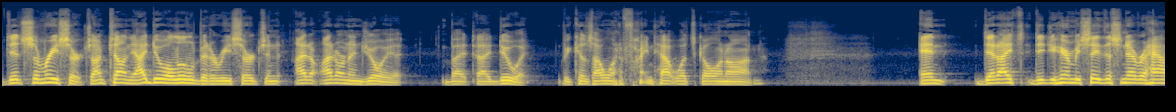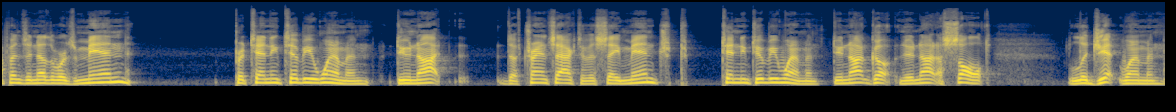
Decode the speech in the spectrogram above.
did some research. I'm telling you, I do a little bit of research and I don't, I don't enjoy it, but I do it because I want to find out what's going on. And did I did you hear me say this never happens? In other words, men pretending to be women do not the trans activists say men tending to be women do not go do not assault legit women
